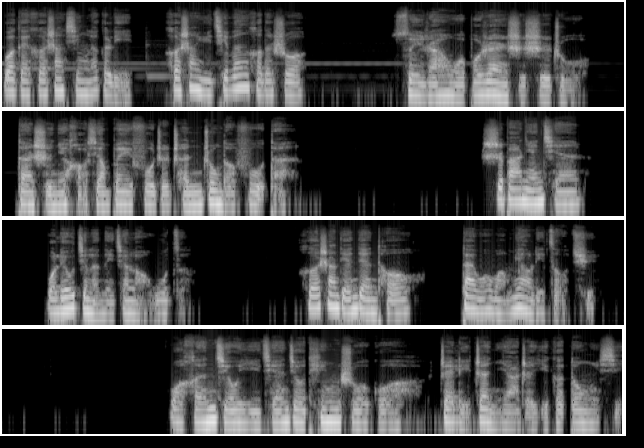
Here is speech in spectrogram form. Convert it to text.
我给和尚行了个礼，和尚语气温和地说。虽然我不认识施主，但是你好像背负着沉重的负担。十八年前，我溜进了那间老屋子。和尚点点头，带我往庙里走去。我很久以前就听说过这里镇压着一个东西，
